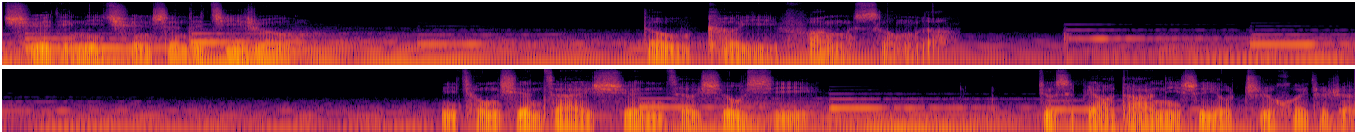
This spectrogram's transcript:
确定你全身的肌肉都可以放松了，你从现在选择休息，就是表达你是有智慧的人。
